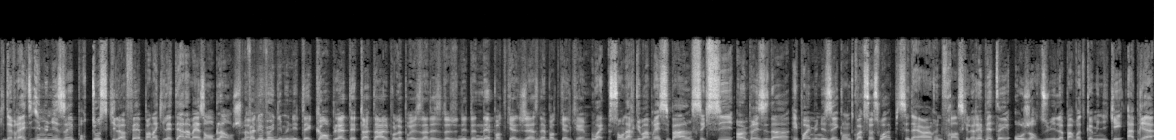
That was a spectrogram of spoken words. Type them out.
qu'il devrait être immunisé pour tout ce qu'il a fait pendant qu'il était à la Maison-Blanche. En fait, lui veut une immunité complète et totale pour le président des États-Unis de n'importe quel geste, n'importe quel crime. Ouais, son argument principal, c'est que si un président est pas immunisé contre quoi que ce soit, puis c'est d'ailleurs une phrase qu'il a répétée aujourd'hui le par voie de communiqué après,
